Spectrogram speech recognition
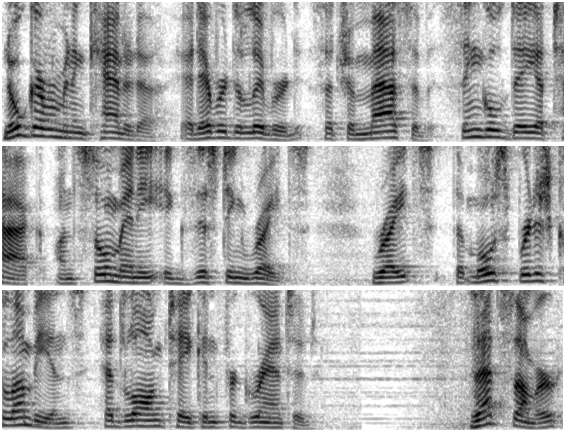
No government in Canada had ever delivered such a massive single day attack on so many existing rights, rights that most British Columbians had long taken for granted. That summer,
